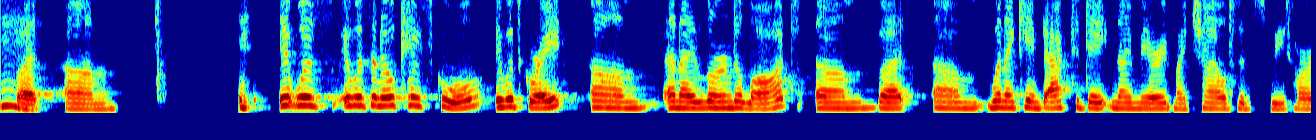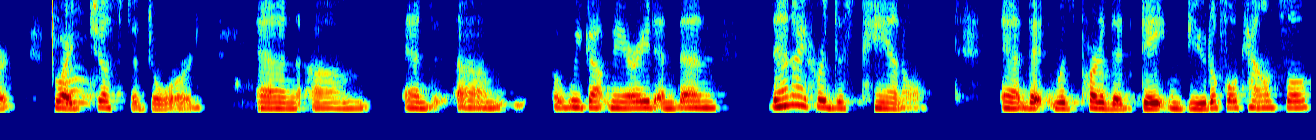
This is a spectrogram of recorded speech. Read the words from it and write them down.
Mm. But um, it, it, was it was an okay school. It was great, um, and I learned a lot. Um, but um, when I came back to Dayton, I married my childhood sweetheart, who I oh. just adored, and um, and um, we got married and then then i heard this panel and that was part of the dayton beautiful council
